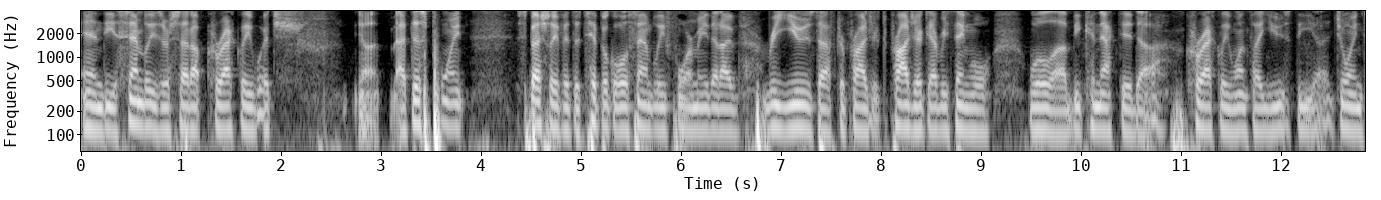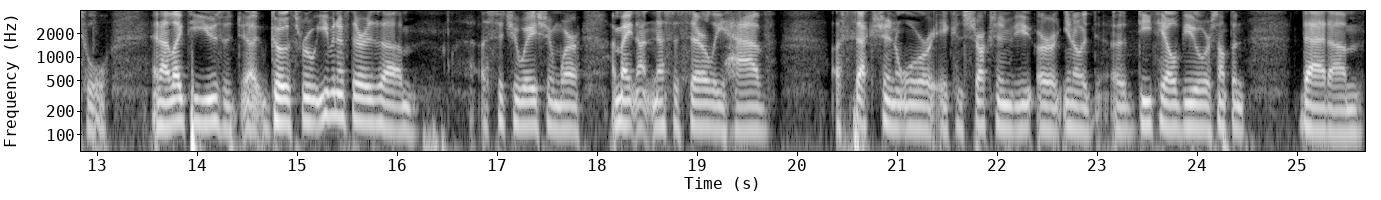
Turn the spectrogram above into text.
and the assemblies are set up correctly, which you know, at this point, especially if it's a typical assembly for me that I've reused after project to project, everything will will uh, be connected uh, correctly once I use the uh, join tool. And I like to use it, uh, go through even if there is um, a situation where I might not necessarily have a section or a construction view or you know a, a detail view or something that um,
